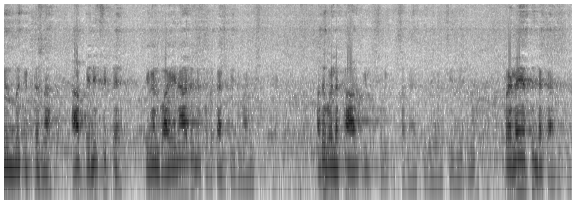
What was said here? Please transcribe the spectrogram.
നിന്ന് കിട്ടുന്ന ആ ബെനിഫിറ്റ് നിങ്ങൾ വയനാടിന് കൊടുക്കാൻ തീരുമാനിച്ചിട്ടുണ്ട് അതുപോലെ കാർഗിൽ ഷോയ്ക്ക് സമയത്ത് ഞങ്ങൾ ചെയ്തിരുന്നു. പ്രളയത്തിന്റെ കാര്യത്തിൽ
